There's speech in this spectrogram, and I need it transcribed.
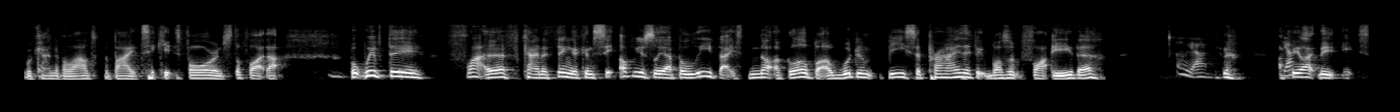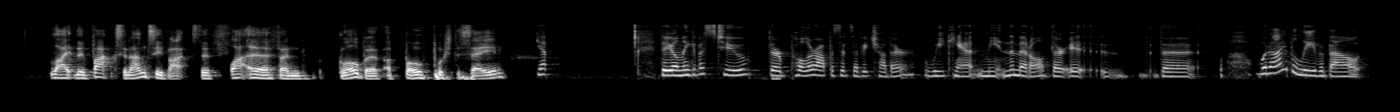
we're kind of allowed to buy tickets for and stuff like that. Mm. But with the flat Earth kind of thing, I can see. Obviously, I believe that it's not a globe, but I wouldn't be surprised if it wasn't flat either. Oh yeah. I Yeah. feel like the it's like the vax and anti-vax, the flat Earth and globe Earth are both pushed the same. Yep. They only give us two. They're polar opposites of each other. We can't meet in the middle. There is the what I believe about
